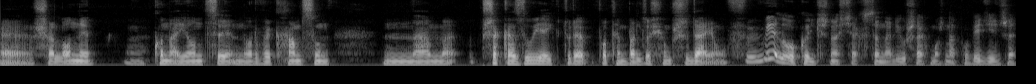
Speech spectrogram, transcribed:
e, szalony, konający Norweg Hamsun nam przekazuje i które potem bardzo się przydają. W wielu okolicznościach, w scenariuszach można powiedzieć, że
